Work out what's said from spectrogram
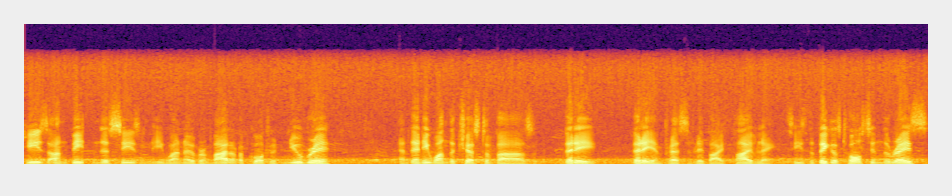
He's unbeaten this season. He won over a mile and a quarter at Newbury and then he won the Chester Vase very, very impressively by five lengths. He's the biggest horse in the race.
